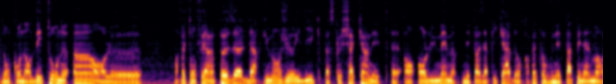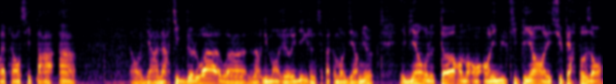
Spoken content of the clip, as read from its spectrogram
donc on en détourne un en fait, on fait un puzzle d'arguments juridiques parce que chacun euh, en, en lui-même n'est pas applicable. Donc en fait, quand vous n'êtes pas pénalement répréhensible par un, on va dire un article de loi ou un argument juridique, je ne sais pas comment le dire mieux, eh bien on le tord en, en- en les multipliant, en les superposant.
